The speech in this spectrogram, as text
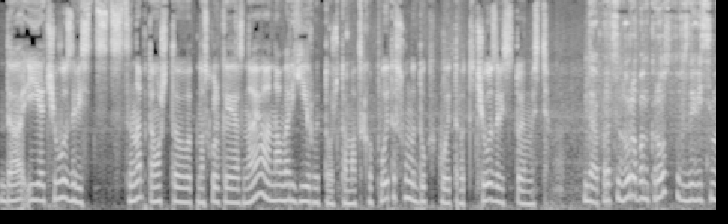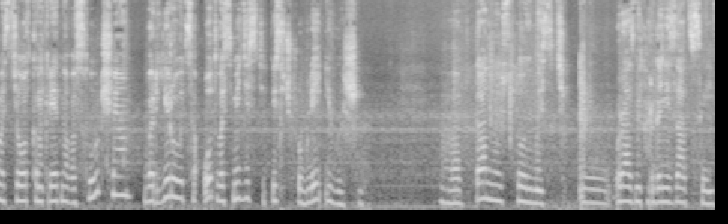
да, и от чего зависит цена, потому что, вот, насколько я знаю, она варьирует тоже там от какой-то суммы до какой-то. Вот от чего зависит стоимость? Да, процедура банкротства в зависимости от конкретного случая варьируется от 80 тысяч рублей и выше. А, данную стоимость у разных организаций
